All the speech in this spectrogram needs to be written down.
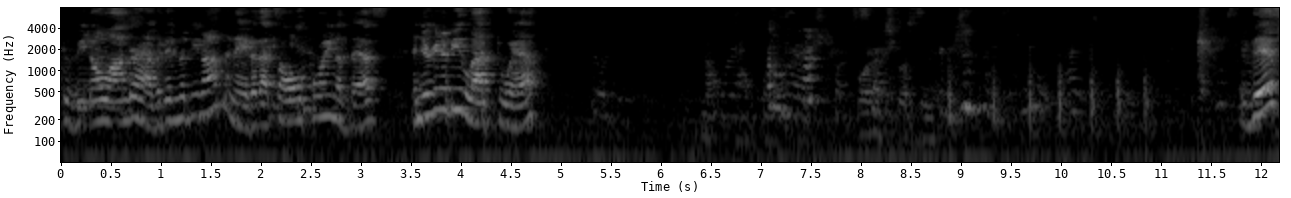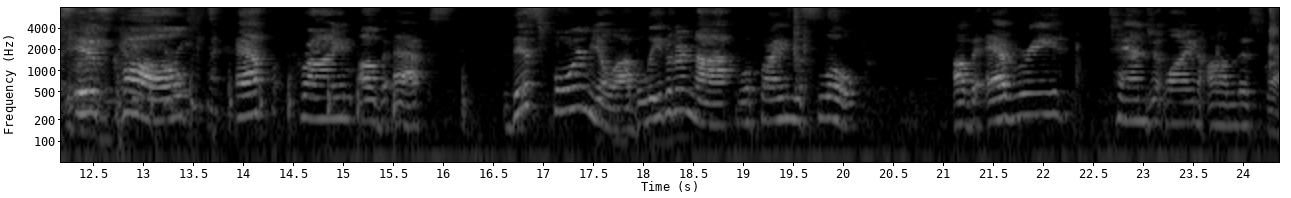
because we no longer have it in the denominator. That's the whole point of this. And you're gonna be left with, No. Four X plus three. This is called f prime of x. This formula, believe it or not, will find the slope of every tangent line on this graph.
